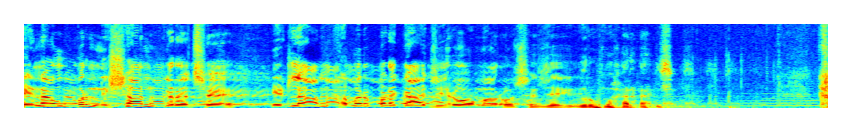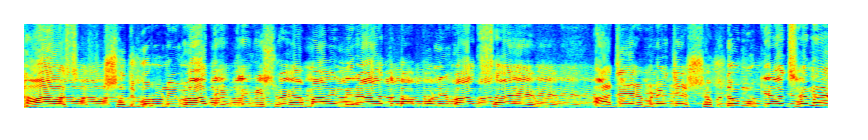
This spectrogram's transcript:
એના ઉપર નિશાન કરે છે. એટલે આમ ખબર પડે કે આ ઝેરો અમારો છે. જય ગુરુ મહારાજ. ખાસ સદગુરુની વાત એટલે વિશ્વે. અમાય નિરાત બાપુની વાત સાહેબ. આજે એમણે જે શબ્દો મૂક્યા છે ને,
